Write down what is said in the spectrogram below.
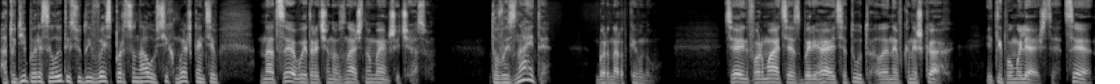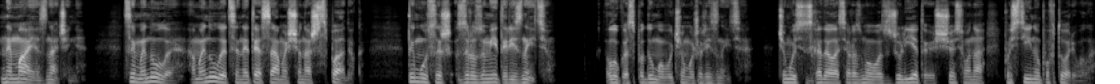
А тоді переселити сюди весь персонал усіх мешканців. На це витрачено значно менше часу. То ви знаєте? Бернард кивнув. Ця інформація зберігається тут, але не в книжках. І ти помиляєшся, це не має значення. Це минуле, а минуле це не те саме, що наш спадок. Ти мусиш зрозуміти різницю. Лукас подумав, у чому ж різниця. Чомусь згадалася розмова з Джульєтою, щось вона постійно повторювала.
